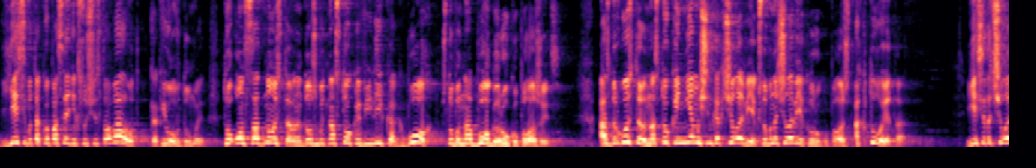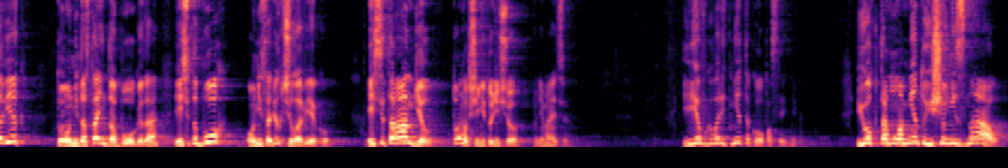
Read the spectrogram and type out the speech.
Если бы такой посредник существовал, вот как Иов думает, то он с одной стороны должен быть настолько велик, как Бог, чтобы на Бога руку положить а с другой стороны настолько немощен, как человек, чтобы на человека руку положить. А кто это? Если это человек, то он не достанет до Бога, да? Если это Бог, он не сойдет к человеку. Если это ангел, то он вообще не то, все, понимаете? И Иов говорит, нет такого посредника. Иов к тому моменту еще не знал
